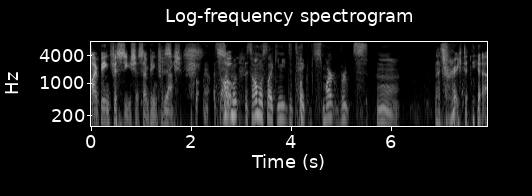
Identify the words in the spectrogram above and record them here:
I'm, being facetious. I'm being Yeah. facetious. it's, So- almost, it's almost like you need to take smart routes. Hmm. That's right. Yeah.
